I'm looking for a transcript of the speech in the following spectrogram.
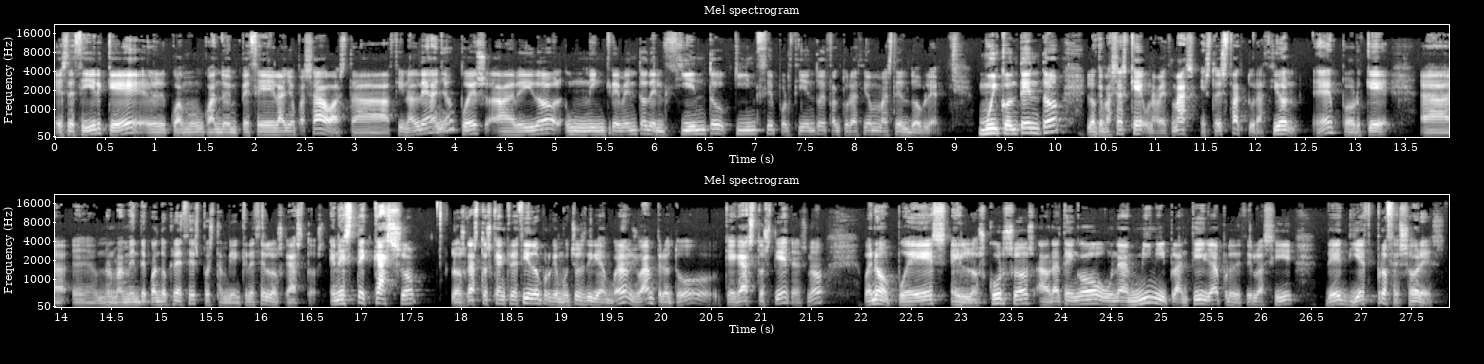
Es decir, que eh, cuando, empecé el año pasado hasta final de año, pues ha habido un incremento del 115% de facturación, más del doble. Muy contento. Lo que pasa es que, una vez más, esto es facturación, ¿eh? porque ah, normalmente cuando creces, pues también crecen los gastos. En este caso, los gastos que han crecido, porque muchos dirían, bueno, Joan, pero tú, ¿qué gastos tienes, no? Bueno, pues en los cursos ahora tengo una mini plantilla, por decirlo así, de 10 profesores.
